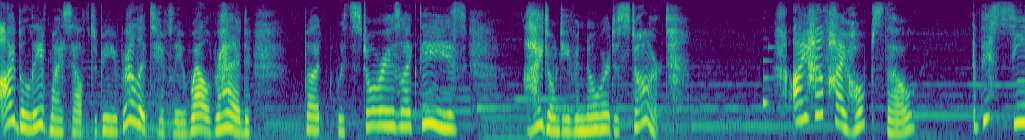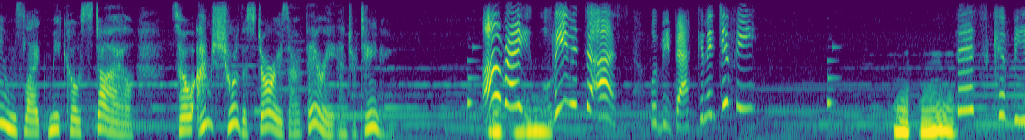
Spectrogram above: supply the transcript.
I believe myself to be relatively well read, but with stories like these, I don't even know where to start. I have high hopes, though. This seems like Miko's style, so I'm sure the stories are very entertaining. All right, Mhm. leave it to us. We'll be back in a jiffy. อือฮึ This could be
